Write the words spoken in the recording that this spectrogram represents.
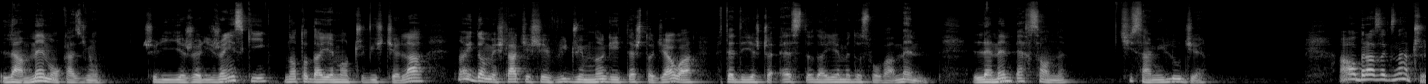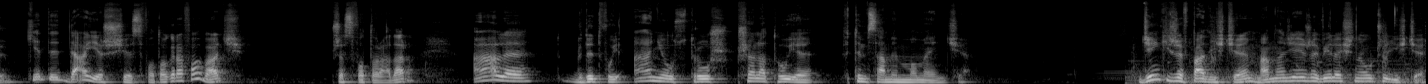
la même occasion, czyli jeżeli żeński, no to dajemy oczywiście la, no i domyślacie się, w liczbie mnogiej też to działa, wtedy jeszcze s dodajemy do słowa même. Le même personne, ci sami ludzie. A obrazek znaczy, kiedy dajesz się sfotografować przez fotoradar, ale gdy twój anioł stróż przelatuje w tym samym momencie. Dzięki, że wpadliście. Mam nadzieję, że wiele się nauczyliście.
